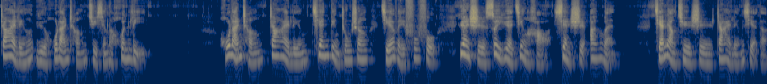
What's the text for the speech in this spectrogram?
张爱玲与胡兰成举行了婚礼。胡兰成、张爱玲签订终生，结为夫妇，愿使岁月静好，现世安稳。前两句是张爱玲写的，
